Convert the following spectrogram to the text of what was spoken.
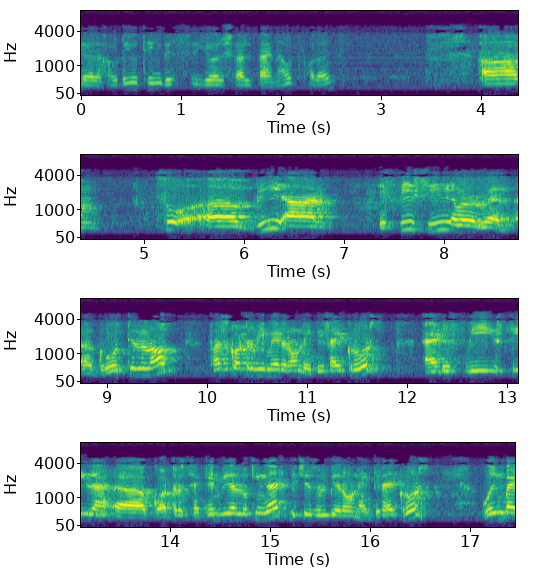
year, how do you think this year shall pan out for us? Um, so, uh, we are, if we see our uh, growth till now, first quarter we made around 85 crores. And if we see the uh, quarter second we are looking at, which is will be around 95 crores, going by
